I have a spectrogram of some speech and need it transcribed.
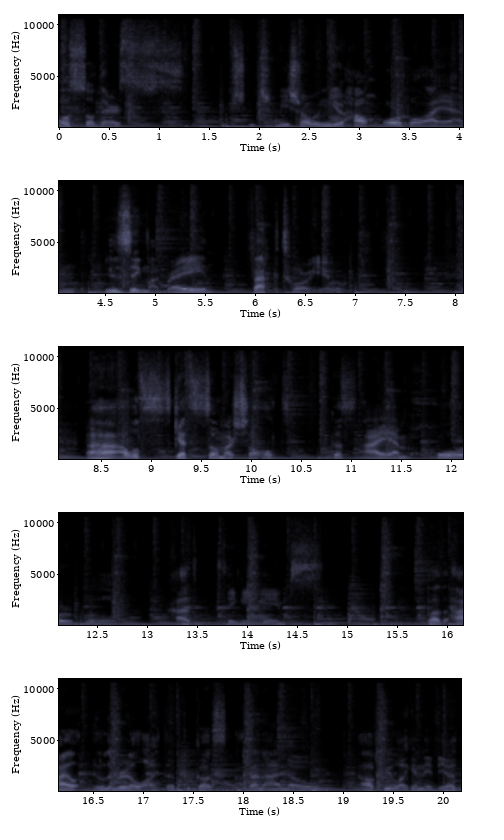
Also, there's me showing you how horrible I am using my brain. Factorio. Uh, I will get so much salt because I am horrible at thinking games. But I really like them because then I know I feel like an idiot.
